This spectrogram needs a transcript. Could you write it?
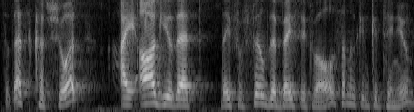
So that's cut short. I argue that they fulfilled their basic roles. Someone can continue.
